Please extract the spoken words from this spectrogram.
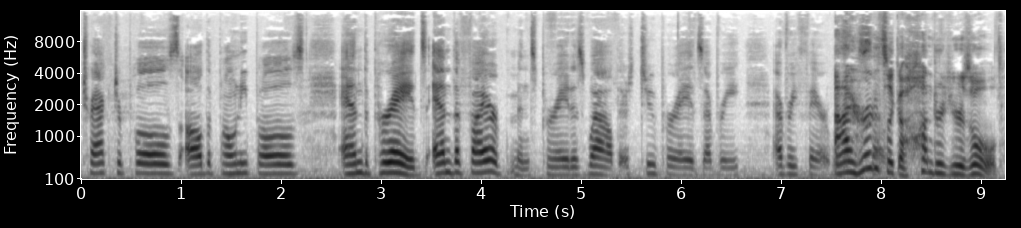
tractor pulls, all the pony pulls, and the parades, and the firemen's parade as well. There's two parades every every fair. And I heard so- it's like a hundred years old.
